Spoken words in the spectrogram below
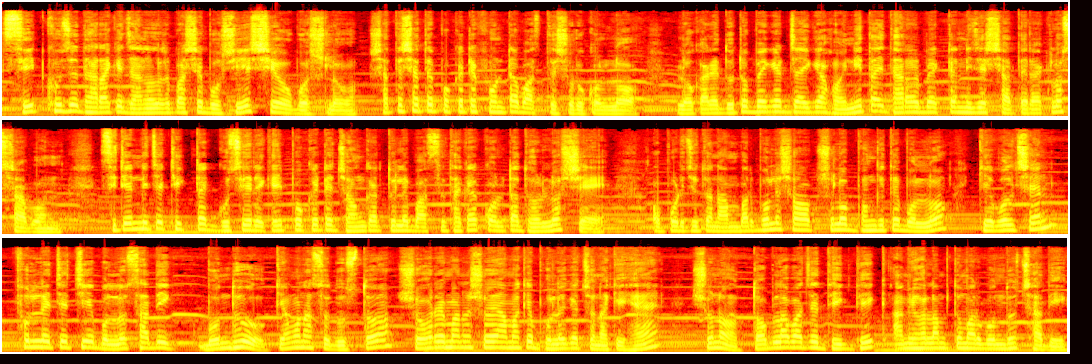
সিট খুঁজে ধারাকে জানালার পাশে বসিয়ে সেও বসল। সাথে সাথে পকেটে ফোনটা বাজতে শুরু করল। লোকারে দুটো ব্যাগের জায়গা হয়নি তাই ধারার ব্যাগটা নিজের সাথে রাখল শ্রাবণ। সিটের নিচে ঠিকঠাক গুছিয়ে রেখেই পকেটে ঝঙ্কার তুলে বাঁচতে থাকা কলটা ধরলো সে। অপরিচিত নাম্বার বলে সব সুলভ ভঙ্গিতে বলল, কে বলছেন? ফুললে চেঁচিয়ে বলল, সাদিক, বন্ধু, কেমন আছো দোস্ত শহরের মানুষ হয়ে আমাকে ভুলে গেছো নাকি হ্যাঁ? শোনো, তবলা বাজে ধিক ধিক, আমি হলাম তোমার বন্ধু সাদিক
